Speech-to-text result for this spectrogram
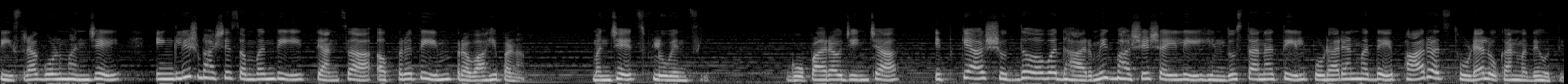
तिसरा गुण म्हणजे इंग्लिश भाषेसंबंधी त्यांचा अप्रतिम प्रवाहीपणा म्हणजेच फ्लुएन्सी गोपाळरावजींच्या इतक्या शुद्ध व धार्मिक भाषेशैली हिंदुस्थानातील पुढाऱ्यांमध्ये फारच थोड्या लोकांमध्ये होती.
